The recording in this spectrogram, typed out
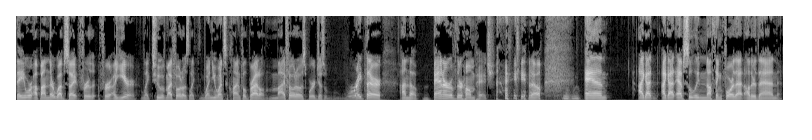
They were up on their website for for a year, like two of my photos. Like when you went to Kleinfeld Bridal, my photos were just right there on the banner of their homepage. you know, mm-hmm. and I got I got absolutely nothing for that other than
